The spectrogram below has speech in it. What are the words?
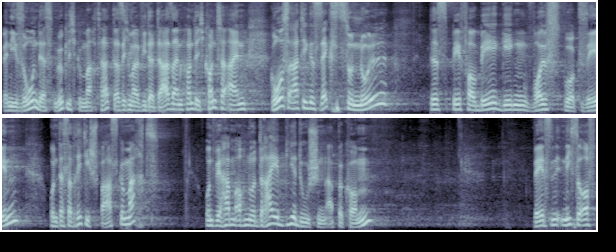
Benny Sohn, der es möglich gemacht hat, dass ich mal wieder da sein konnte. Ich konnte ein großartiges 6 zu 0 des BVB gegen Wolfsburg sehen. Und das hat richtig Spaß gemacht. Und wir haben auch nur drei Bierduschen abbekommen. Wer jetzt nicht so oft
